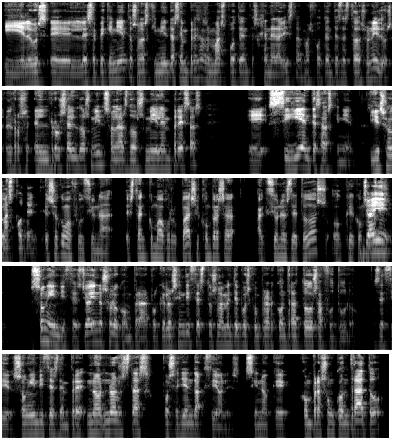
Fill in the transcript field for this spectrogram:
y el, el SP500 son las 500 empresas más potentes, generalistas, más potentes de Estados Unidos. El, el Russell 2000 son las 2.000 empresas eh, siguientes a las 500, ¿Y eso, más potentes. ¿Eso cómo funciona? ¿Están como agrupadas y compras acciones de todos o qué compras? son índices, yo ahí no suelo comprar, porque los índices tú solamente puedes comprar contratos a futuro. Es decir, son índices de empresa. No, no estás poseyendo acciones, sino que compras un contrato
